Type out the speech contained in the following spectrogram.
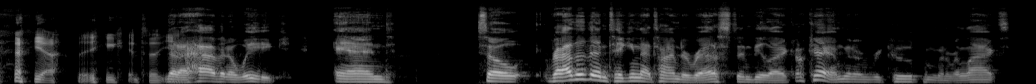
yeah. You get to. that I have in a week. And so rather than taking that time to rest and be like, okay, I'm going to recoup, I'm going to relax,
